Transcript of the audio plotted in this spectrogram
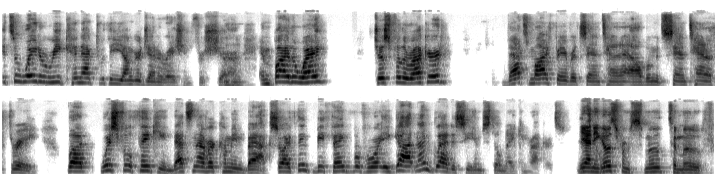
It's a way to reconnect with the younger generation for sure. Mm-hmm. And by the way, just for the record, that's my favorite Santana album. It's Santana 3 but wishful thinking that's never coming back. So i think be thankful for what you got and i'm glad to see him still making records. It's yeah and he goes from smooth to move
